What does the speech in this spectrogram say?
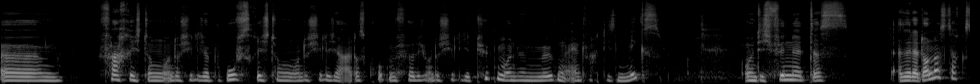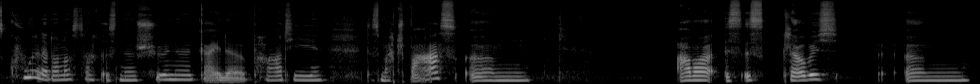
ähm, Fachrichtungen, unterschiedlicher Berufsrichtungen, unterschiedlicher Altersgruppen, völlig unterschiedliche Typen und wir mögen einfach diesen Mix. Und ich finde, dass, also der Donnerstag ist cool, der Donnerstag ist eine schöne, geile Party, das macht Spaß. Ähm, aber es ist, glaube ich, ähm,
